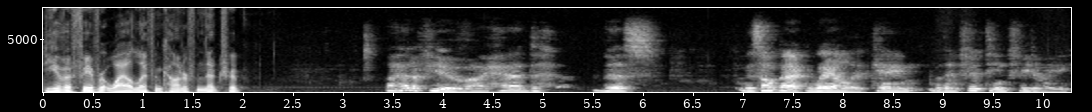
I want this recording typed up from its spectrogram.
Do you have a favorite wildlife encounter from that trip? I had a few. I had this this humpback whale that came within 15 feet of me,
